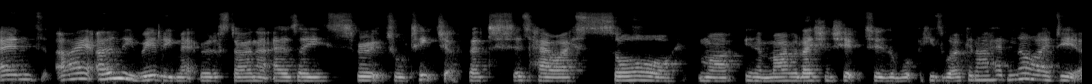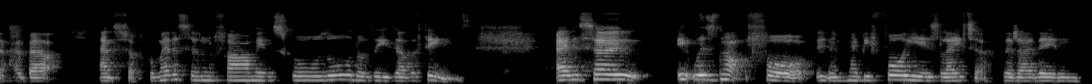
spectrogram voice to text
And I only really met Rudolf Steiner as a spiritual teacher. That is how I saw my, you know, my relationship to the, his work, and I had no idea about anthroposophical medicine, farming, schools, all of these other things. And so it was not for you know, maybe four years later that I then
